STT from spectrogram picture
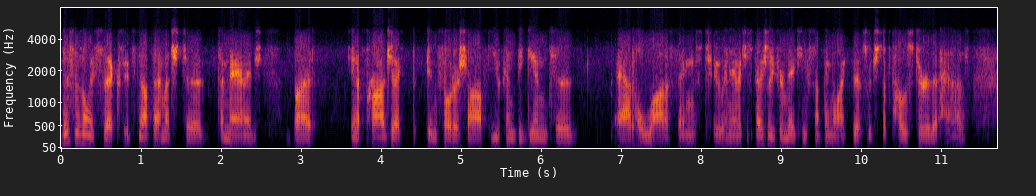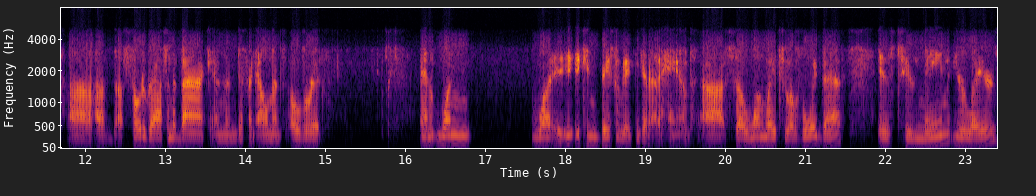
this is only six. It's not that much to, to manage, but in a project in Photoshop, you can begin to add a lot of things to an image, especially if you're making something like this, which is a poster that has uh, a, a, photograph in the back and then different elements over it. And one, one it, can basically it can get out of hand. Uh, so one way to avoid that is to name your layers.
